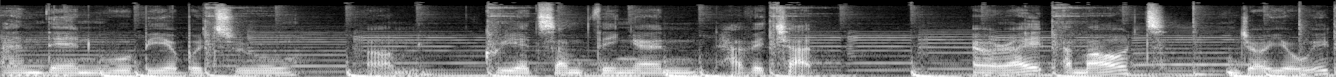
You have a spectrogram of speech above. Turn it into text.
and then we'll be able to um, create something and have a chat. All right i'm out. Enjoy your week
